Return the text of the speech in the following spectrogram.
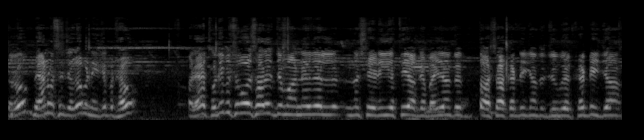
ਚਲੋ ਬਿਆਨ ਉਸੇ ਜਗ੍ਹਾ ਬਣੀ ਕੇ ਬਿਠਾਓ। ਪਰ ਇਹ ਥੋੜੀ ਬਿਠਾਓ ਸਾਰੇ ਜ਼ਮਾਨੇ ਦੇ ਲ- ਨਸ਼ੇੜੀ ਇੱਥੇ ਆ ਕੇ ਬਹਿ ਜਾਂਦੇ ਤਾਸ਼ਾ ਖੇਡੀ ਜਾਂਦੇ ਜੂਏ ਖੇਡੀ ਜਾਂ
